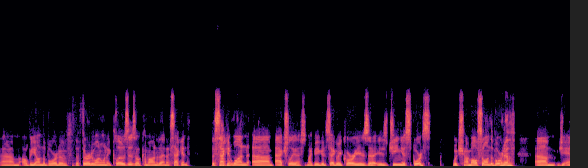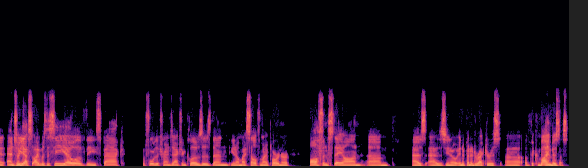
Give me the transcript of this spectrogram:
Um, I'll be on the board of the third one when it closes. I'll come on to that in a second. The second one, um, actually, this might be a good segue, Cory, is uh, is Genius Sports, which I'm also on the board of. Um, and, and, so yes, I was the CEO of the SPAC before the transaction closes. Then you know myself and my partner often stay on um, as as you know independent directors uh, of the combined business.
